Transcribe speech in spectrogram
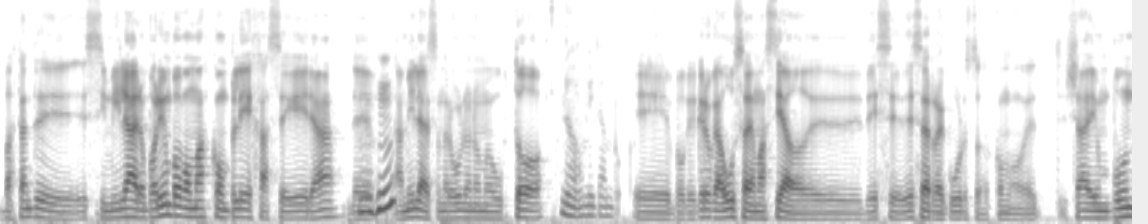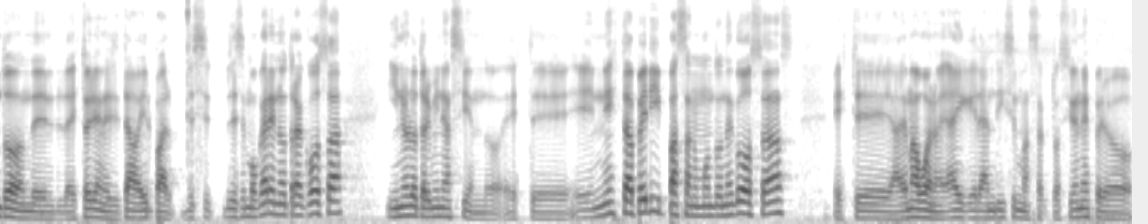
Bastante similar, o por ahí un poco más compleja, ceguera. A mí la de Sandra Bullock no me gustó, No, a mí tampoco. eh, porque creo que abusa demasiado de, de- de ese, de ese recurso. Es Como ya hay un punto donde la historia necesitaba ir para des- desembocar en otra cosa y no lo termina haciendo. Este, en esta peli pasan un montón de cosas. Este, además, bueno, hay grandísimas actuaciones, pero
